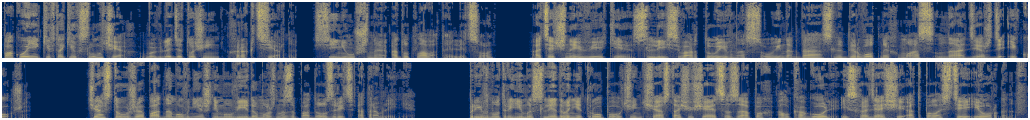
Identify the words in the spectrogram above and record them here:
Покойники в таких случаях выглядят очень характерно синюшное одутловатое лицо, отечные веки, слизь во рту и в носу, иногда следы рвотных масс на одежде и коже. Часто уже по одному внешнему виду можно заподозрить отравление. При внутреннем исследовании трупа очень часто ощущается запах алкоголя, исходящий от полостей и органов.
